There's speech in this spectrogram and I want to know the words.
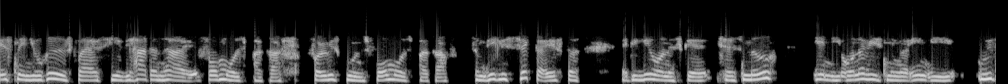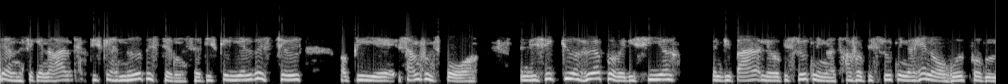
næsten en juridisk vej at sige, at vi har den her øh, formålsparagraf, folkeskolens formålsparagraf, som virkelig sigter efter, at eleverne skal tages med ind i undervisning og ind i uddannelse generelt. De skal have medbestemmelse, de skal hjælpes til at blive øh, samfundsborgere. Men hvis vi ikke gider høre på, hvad de siger, men vi bare laver beslutninger og træffer beslutninger hen over hovedet på dem,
